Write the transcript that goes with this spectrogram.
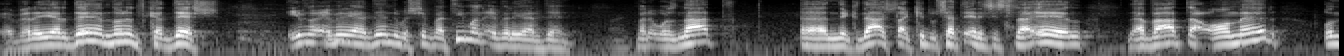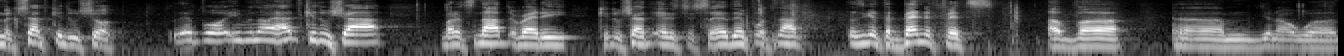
ועבר הירדן לא נתקדש. Even though עבר הירדן, there was שבטים עבר הירדן, but it uh, נקדש קדושת ארץ ישראל, להבאת העומר ולמקשת קדושות. So therefore, even though I had kedusha, but it's not already kedushat eretz Yisrael. Therefore, it's not doesn't get the benefits of uh, um, you know uh,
